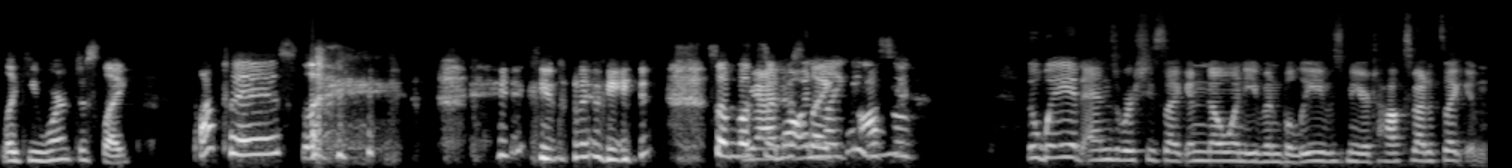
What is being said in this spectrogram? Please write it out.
Like you weren't just like plot twist, like you know what I mean. Some books yeah, are no, just and like, like, also the way it ends where she's like, and no one even believes me or talks about it, it's like y-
